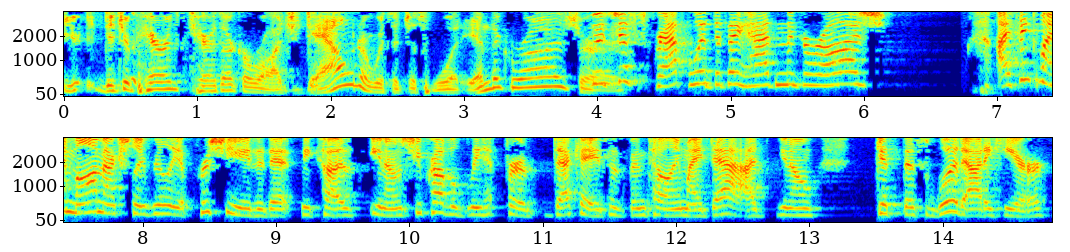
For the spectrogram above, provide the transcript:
did your parents tear their garage down, or was it just wood in the garage? Or? It was just scrap wood that they had in the garage. I think my mom actually really appreciated it because, you know, she probably for decades has been telling my dad, you know, get this wood out of here.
